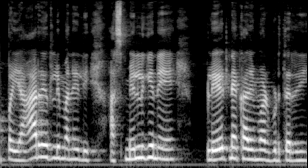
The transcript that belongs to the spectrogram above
ಅಪ್ಪ ಯಾರು ಇರಲಿ ಮನೇಲಿ? ಆ ಸ್ಮೆಲ್ಗೆ ಪ್ಲೇಟ್ನೇ ಖಾಲಿ ಮಾಡಿಬಿಡ್ತಾರೆ ರೀ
